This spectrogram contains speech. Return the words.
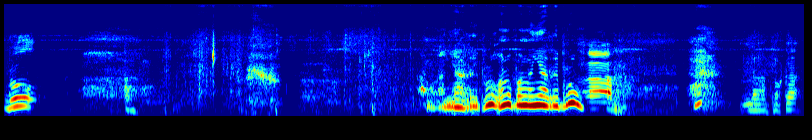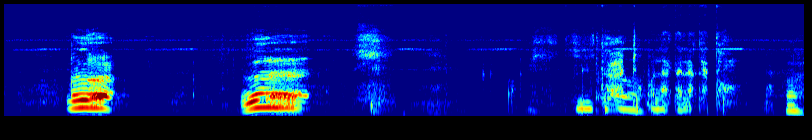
Bro, Ano nangyari bro? Ano bang nangyari bro? Napaka... Uh. Uh. Delikado pala talaga to. Ah.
